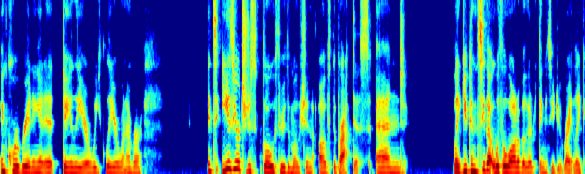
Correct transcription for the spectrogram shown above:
incorporating it daily or weekly or whenever, it's easier to just go through the motion of the practice. And like you can see that with a lot of other things you do, right? Like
